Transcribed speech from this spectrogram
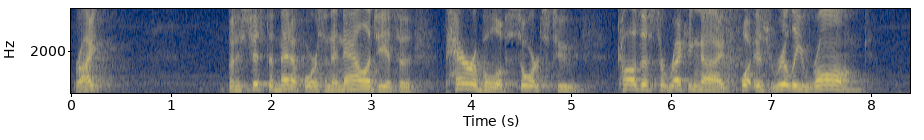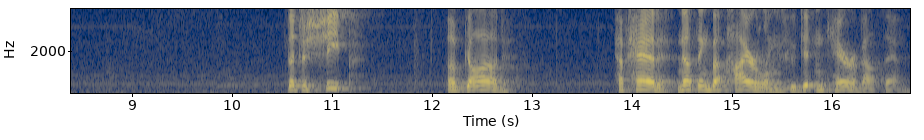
right? But it's just a metaphor, it's an analogy, it's a parable of sorts to cause us to recognize what is really wrong. That the sheep of God have had nothing but hirelings who didn't care about them.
